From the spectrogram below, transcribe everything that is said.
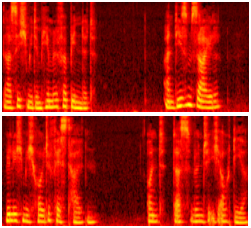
das sich mit dem Himmel verbindet. An diesem Seil will ich mich heute festhalten. Und das wünsche ich auch dir.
